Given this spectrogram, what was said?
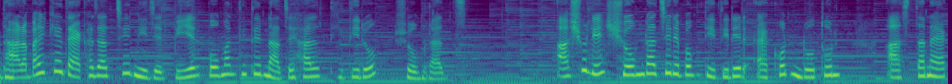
ধারাবাহিকে দেখা যাচ্ছে নিজের বিয়ের প্রমাণ দিতে নাজেহাল তিতির ও সোমরাজ। আসলে সোমরাজের এবং তিতিরের এখন নতুন আস্তানা এক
